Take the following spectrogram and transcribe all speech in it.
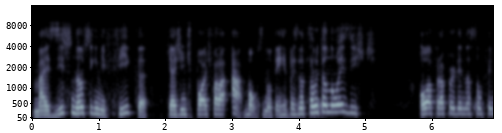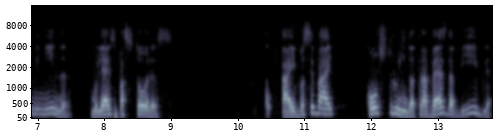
Mas isso não significa que a gente pode falar, ah, bom, se não tem representação, então não existe. Ou a própria ordenação feminina, mulheres pastoras. Aí você vai construindo através da Bíblia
